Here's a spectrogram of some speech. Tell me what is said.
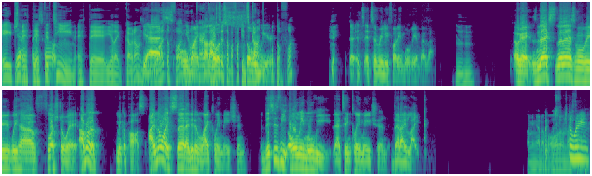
Age Yeah, like este skunk. fifteen. Este, you're like, cabrón. what the fuck? Oh you know my God, that was characteristics of a fucking so skunk? weird. What the fuck? It's it's a really funny movie in my life. Mm-hmm. Okay, next the next movie we have Flushed Away. I'm gonna make a pause. I know I said I didn't like claymation. This is the only movie that's in claymation that I like. I mean, out of Wait, all of them, that's the one.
